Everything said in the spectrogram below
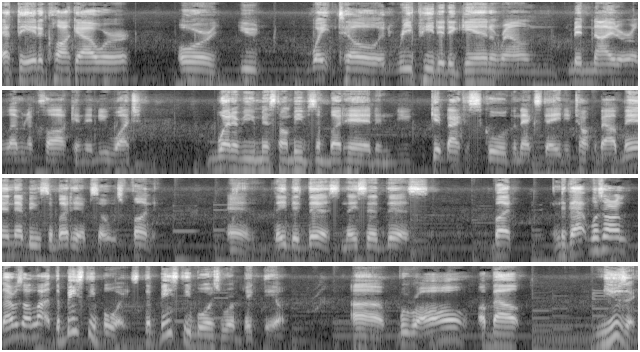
at the eight o'clock hour, or you wait until it repeated again around midnight or eleven o'clock, and then you watch whatever you missed on Beavis and Butthead, and you get back to school the next day and you talk about, man, that Beavis and Butthead episode was funny, and they did this and they said this, but that was our that was a lot. The Beastie Boys, the Beastie Boys were a big deal. Uh, we were all about music.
